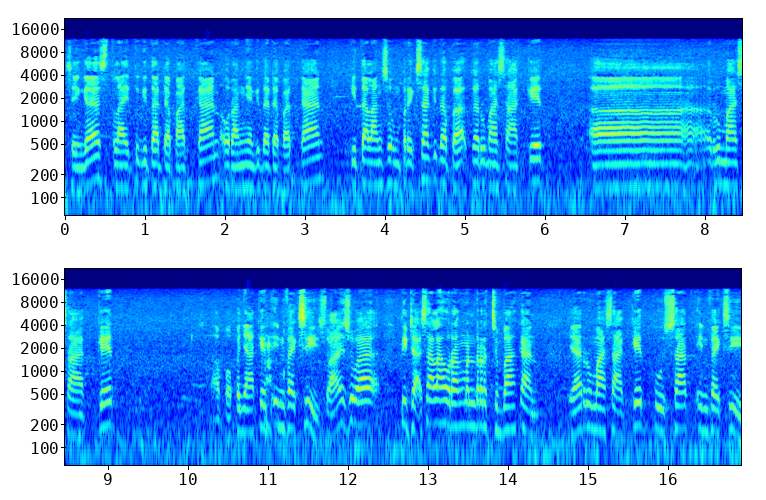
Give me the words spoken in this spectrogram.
Sehingga setelah itu kita dapatkan, orangnya kita dapatkan, kita langsung periksa kita bawa ke rumah sakit uh, rumah sakit apa penyakit infeksi. Soalnya supaya tidak salah orang menerjemahkan ya rumah sakit pusat infeksi.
